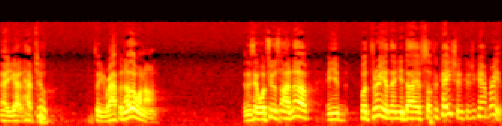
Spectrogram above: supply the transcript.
Now you got to have two. So you wrap another one on. And they say, well, two's not enough. And you put three, and then you die of suffocation because you can't breathe.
